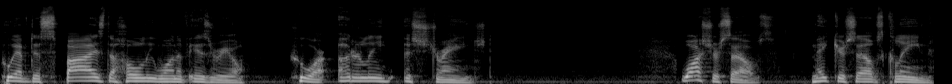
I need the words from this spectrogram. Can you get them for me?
who have despised the Holy One of Israel who are utterly estranged. Wash yourselves, make yourselves clean.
